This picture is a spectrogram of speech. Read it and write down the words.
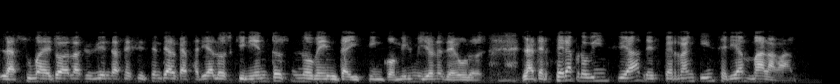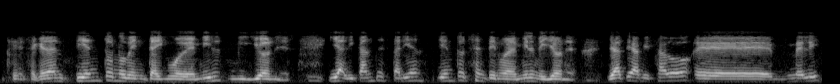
la suma de todas las viviendas existentes alcanzaría los 595.000 millones de euros. La tercera provincia de este ranking sería Málaga, que se queda en 199.000 millones y Alicante estaría en 189.000 millones. Ya te he avisado, eh, Meli,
